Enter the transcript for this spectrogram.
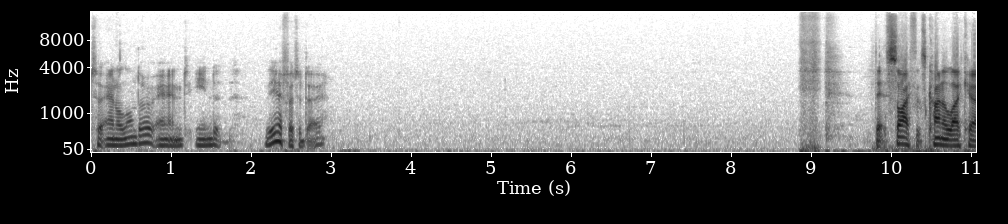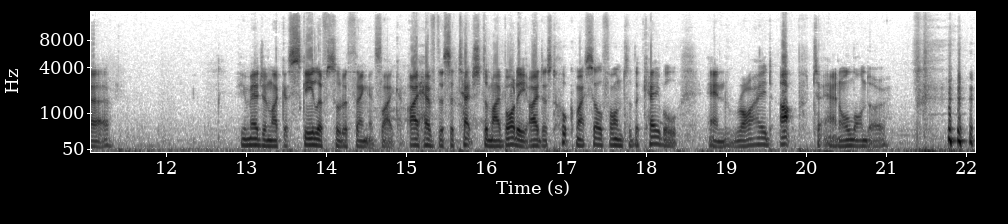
to Anor Londo and end it there for today. that scythe, it's kind of like a if you imagine like a ski lift sort of thing, it's like I have this attached to my body, I just hook myself onto the cable and ride up to Anor Londo.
